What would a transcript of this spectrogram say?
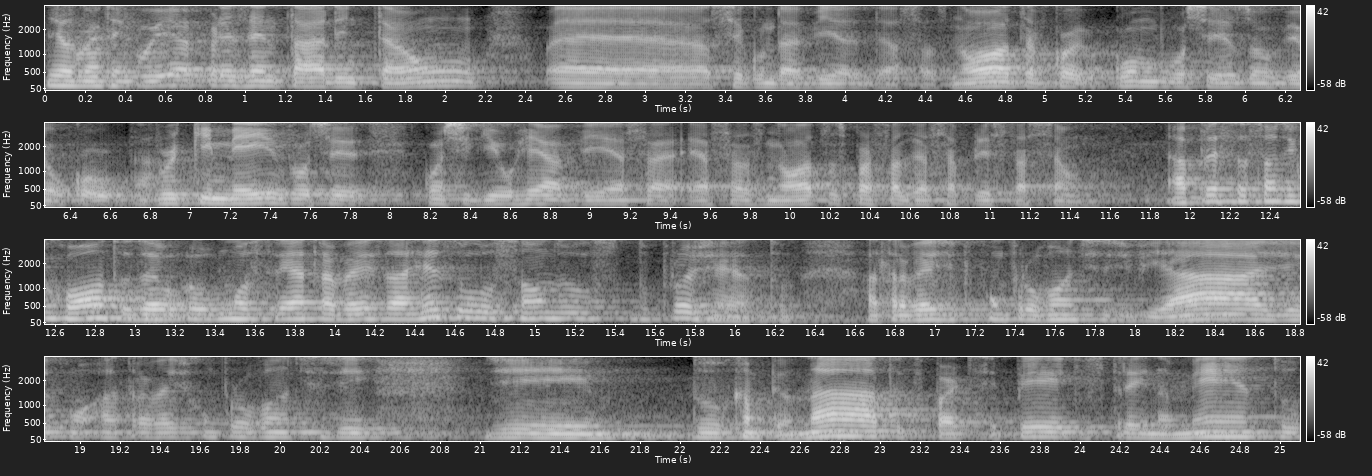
Eu foi, tenho... foi apresentado, então, é, a segunda via dessas notas? Como você resolveu? Tá. Por que meio você conseguiu reaver essa, essas notas para fazer essa prestação? A prestação de contas eu, eu mostrei através da resolução do, do, projeto, através de comprovantes de viagem, através de comprovantes de, de do campeonato que participei, dos treinamentos.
